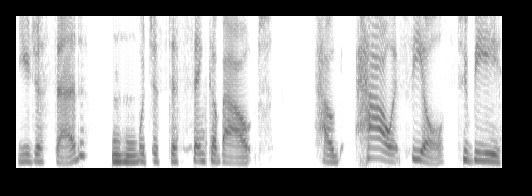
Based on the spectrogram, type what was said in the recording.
you just said, mm-hmm. which is to think about how, how it feels to be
